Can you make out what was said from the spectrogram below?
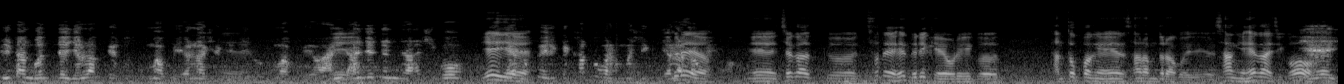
일단 먼저 연락돼서 고맙고 연락 이렇게 예. 주셔서 고맙고요. 안, 예. 안전운전 하시고 예, 예. 계속 또 이렇게 카톡을 한 번씩 그래요. 연락하고요. 예, 제가 그 초대해 드릴게요. 우리 그 단톡방에 사람들하고 상의해 가지고 예,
